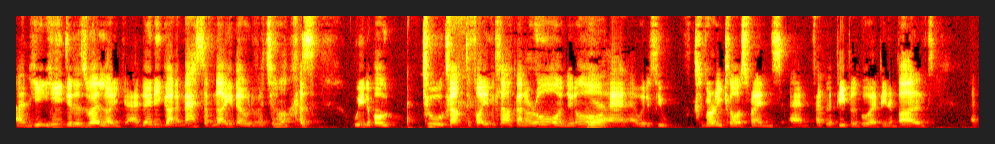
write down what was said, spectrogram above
and he he did as well. Like, and then he got a massive night out of it, you know, because we'd about two o'clock to five o'clock on our own, you know, Yeah. and, and with a few very close friends and fellow people who had been involved and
